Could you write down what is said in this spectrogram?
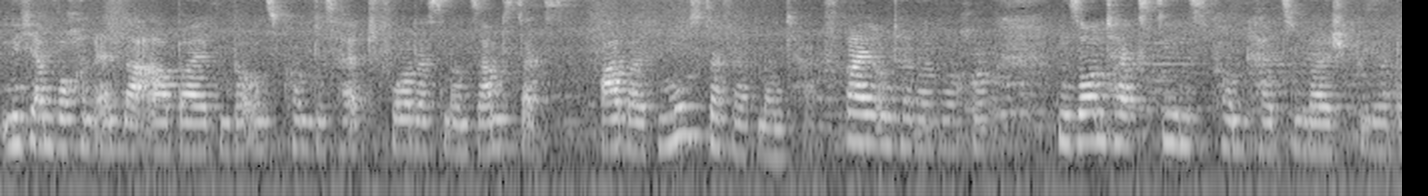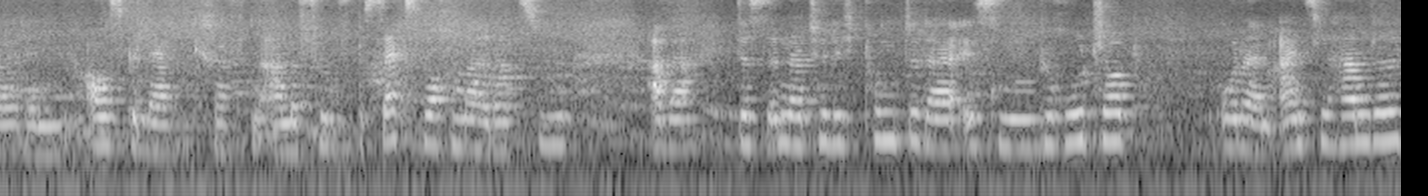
nicht am Wochenende arbeiten. Bei uns kommt es halt vor, dass man samstags arbeiten muss, dafür hat man einen Tag frei unter der Woche. Ein Sonntagsdienst kommt halt zum Beispiel bei den ausgelernten Kräften alle fünf bis sechs Wochen mal dazu. Aber das sind natürlich Punkte, da ist ein Bürojob oder im Einzelhandel,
